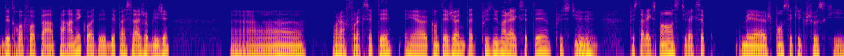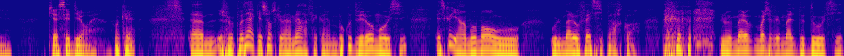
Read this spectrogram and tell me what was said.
deux trois fois par par année, quoi, des, des passages obligés. Euh, voilà, faut l'accepter. Et euh, quand t'es jeune, t'as plus du mal à accepter. Plus tu Hmm. plus t'as l'expérience, tu l'acceptes. Mais euh, je pense que c'est quelque chose qui qui est assez dur, ouais. Ok. Euh, je me posais la question parce que ma mère a fait quand même beaucoup de vélo, moi aussi. Est-ce qu'il y a un moment où où le mal aux fesses il part quoi? Le mal, au- moi j'avais mal de dos aussi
